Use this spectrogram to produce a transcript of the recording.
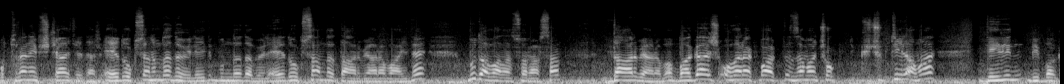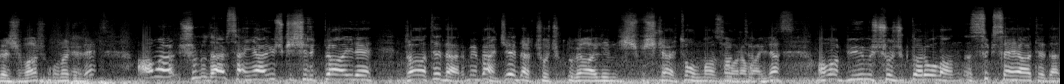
oturan hep şikayet eder. E90'ımda da öyleydi. Bunda da böyle. E90 da dar bir arabaydı. Bu da bana sorarsan dar bir araba. Bagaj olarak baktığın zaman çok küçük değil ama derin bir bagajı var ona göre. Ama şunu dersen ya 3 kişilik bir aile rahat eder mi? Bence eder. Çocuklu bir ailenin hiçbir şikayeti olmaz bu Tabii, tabii. arabayla. Ama büyümüş çocukları olan, sık seyahat eden,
